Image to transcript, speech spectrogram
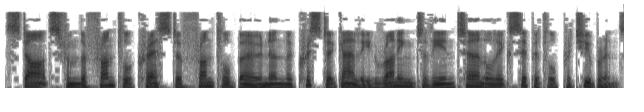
Starts from the frontal crest of frontal bone and the crista galli running to the internal occipital protuberance.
